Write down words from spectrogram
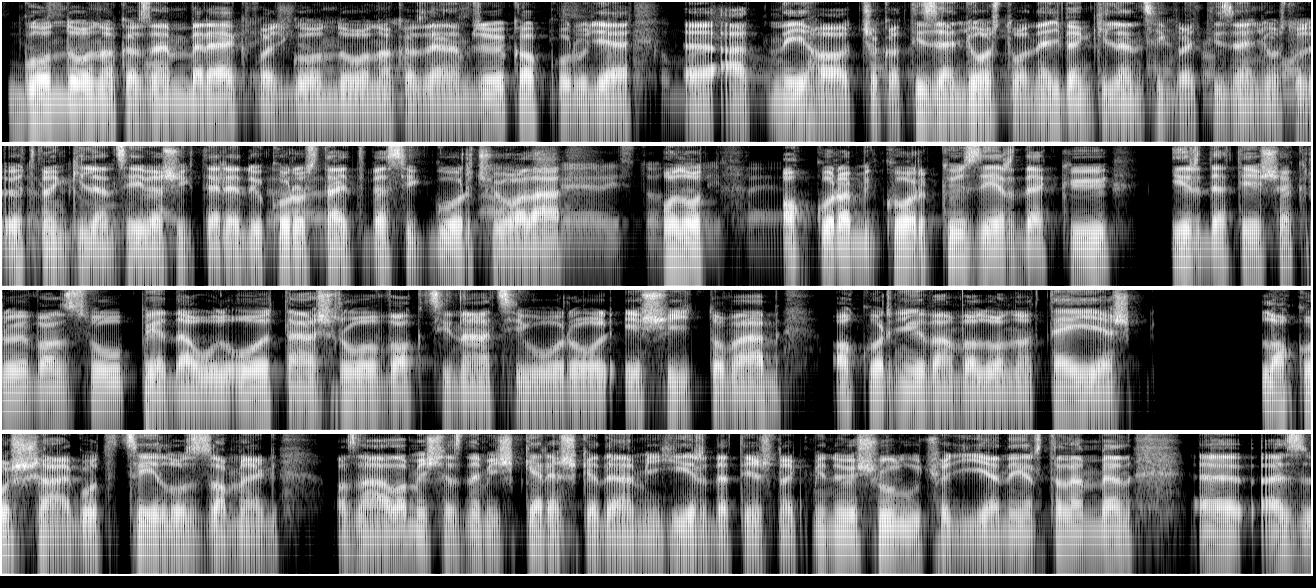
gondolnak az emberek, vagy gondolnak az elemzők, akkor ugye e, át néha csak a 18-tól 49-ig, vagy 18-tól 59 évesig terjedő korosztályt veszik gorcső alá, holott akkor, amikor közérdekű hirdetésekről van szó, például oltásról, vakcinációról, és így tovább, akkor nyilvánvalóan a teljes lakosságot célozza meg az állam, és ez nem is kereskedelmi hirdetésnek minősül, úgyhogy ilyen értelemben ez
